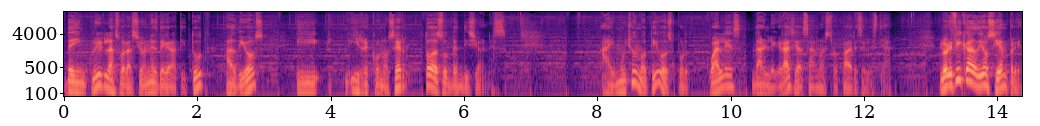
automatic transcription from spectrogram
de incluir las oraciones de gratitud a Dios y, y reconocer todas sus bendiciones. Hay muchos motivos por cuales darle gracias a nuestro Padre Celestial. Glorifica a Dios siempre,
